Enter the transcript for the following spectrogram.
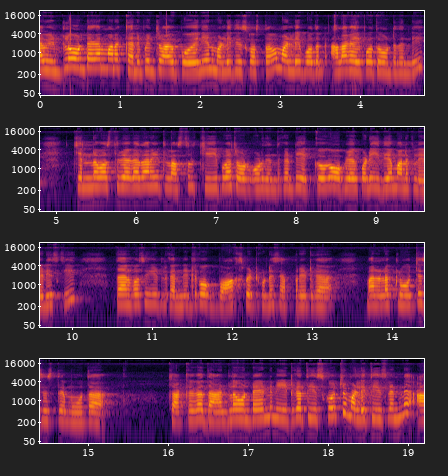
అవి ఇంట్లో ఉంటాయి కానీ మనకు కనిపించవు. అవి పోయినాయి అని మళ్ళీ తీసుకొస్తాము. మళ్ళీ పోతుంటే అలాగ అయిపోతూ ఉంటుందండి. చిన్న వస్తువే కదా అని ఇట్లా అస్సలు చీప్గా చూడకూడదు. ఎందుకంటే ఎక్కువగా ఉపయోగపడి ఇదే మనకి లేడీస్కి దానికోసం వీటికి అన్నింటికి ఒక బాక్స్ పెట్టుకుంటే సెపరేట్గా మనం ఇలా క్లోజ్ చేసి ఇస్తే మూత చక్కగా దాంట్లో ఉంటాయండి నీట్గా తీసుకోవచ్చు. మళ్ళీ తీసిన వెంటనే ఆ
